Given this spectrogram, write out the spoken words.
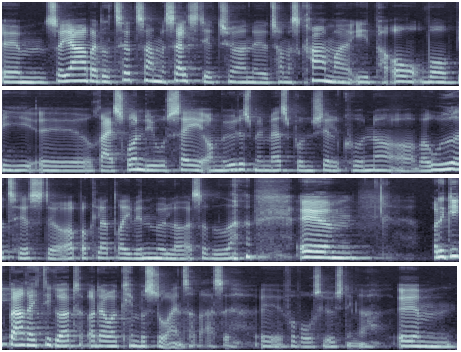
Øhm, så jeg arbejdede tæt sammen med salgsdirektøren øh, Thomas Kramer i et par år, hvor vi øh, rejste rundt i USA og mødtes med en masse potentielle kunder og var ude at teste og op og klatre i vindmøller og så videre. øhm, og det gik bare rigtig godt, og der var kæmpe stor interesse øh, for vores løsninger. Øhm,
